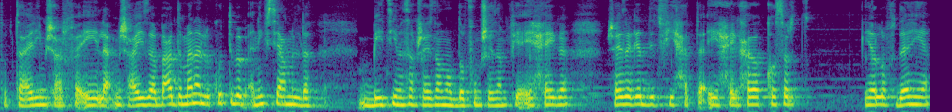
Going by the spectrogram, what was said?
طب تعالي مش عارفة إيه. لا مش عايزة. بعد ما أنا اللي كنت ببقى نفسي أعمل ده. بيتي مثلا مش عايزة انضفه مش عايزة فيه أي حاجة مش عايزة أجدد فيه حتى أي حاجة. حاجة اتكسرت يلا في داهية.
